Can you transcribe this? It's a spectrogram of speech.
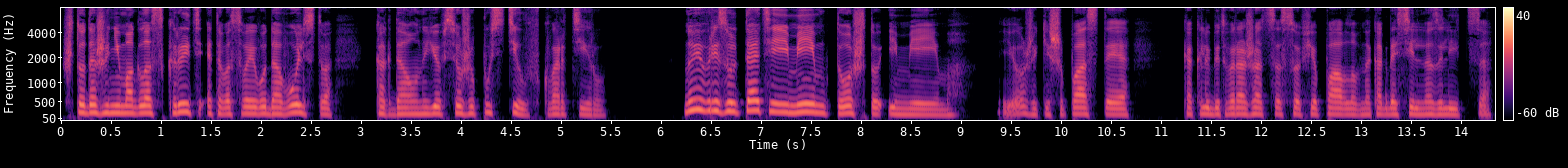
что даже не могла скрыть этого своего довольства, когда он ее все же пустил в квартиру? Ну и в результате имеем то, что имеем. Ёжики шипастые, как любит выражаться Софья Павловна, когда сильно злится.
